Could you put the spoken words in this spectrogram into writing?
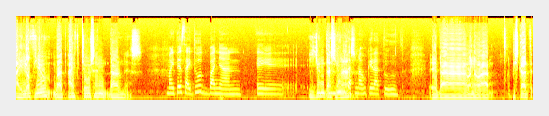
I love you, but I've chosen darkness. Maite zaitut, baina e, Iluntasuna. iluntasuna aukeratu dut. Eta, bueno, ba, pixkat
